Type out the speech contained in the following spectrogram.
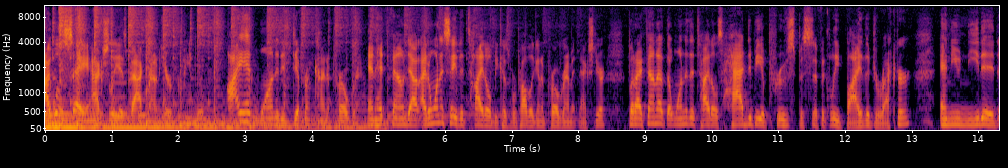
I will say, actually, as background here for people, I had wanted a different kind of program and had found out, I don't want to say the title because we're probably going to program it next year, but I found out that one of the titles had to be approved specifically by the director and you needed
